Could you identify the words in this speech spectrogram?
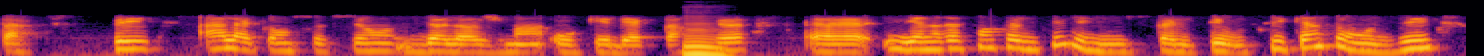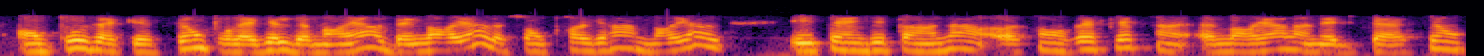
participer à la construction de logements au Québec parce hmm. que euh, il y a une responsabilité des municipalités aussi. Quand on dit, on pose la question pour la ville de Montréal, ben Montréal a son programme. Montréal est indépendant, a son réflexe à Montréal en habitation.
